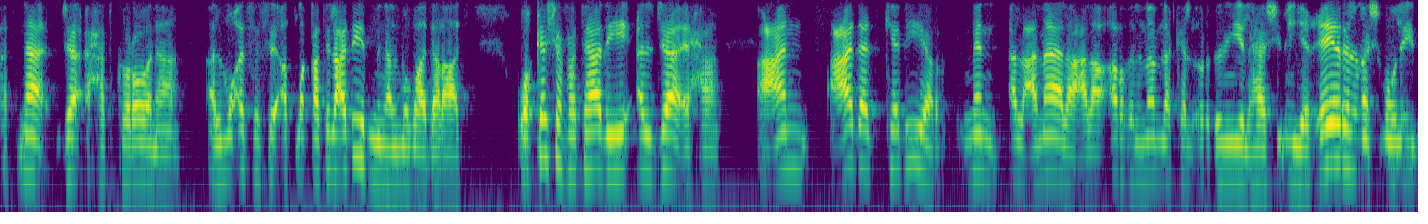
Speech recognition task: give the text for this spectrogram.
أثناء جائحة كورونا المؤسسة أطلقت العديد من المبادرات وكشفت هذه الجائحة عن عدد كبير من العمالة على أرض المملكة الأردنية الهاشمية غير المشمولين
